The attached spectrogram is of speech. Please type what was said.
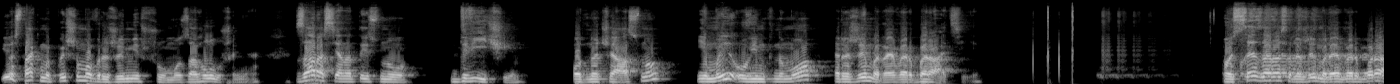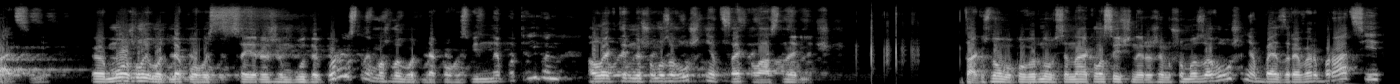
І ось так ми пишемо в режимі шумозаглушення. Зараз я натисну двічі одночасно, і ми увімкнемо режим реверберації. Ось це зараз режим реверберації. Е, Можливо, для когось цей режим буде корисним, можливо, для когось він не потрібен, але активне шумозаглушення це класна річ. Так, знову повернувся на класичний режим шумозаглушення без реверберації.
